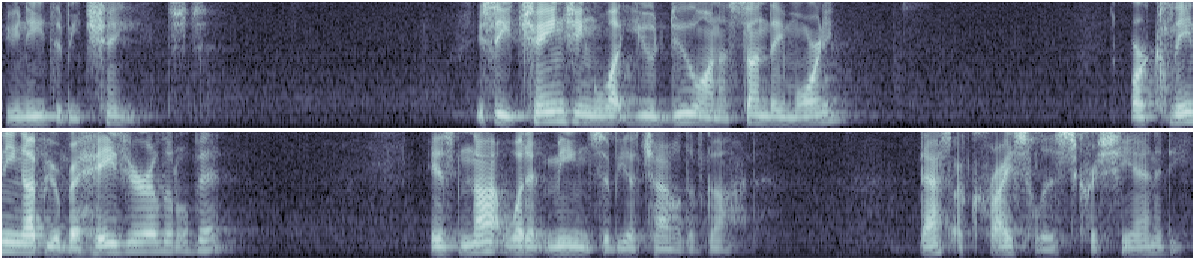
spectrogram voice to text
You need to be changed. You see, changing what you do on a Sunday morning or cleaning up your behavior a little bit is not what it means to be a child of God. That's a Christless Christianity.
